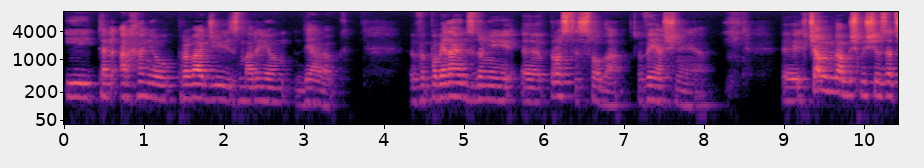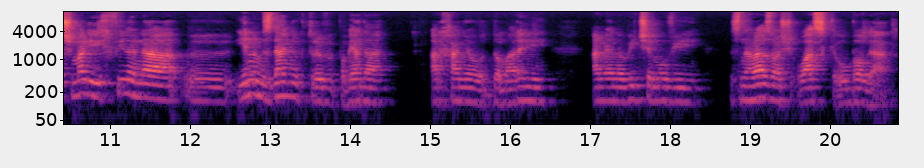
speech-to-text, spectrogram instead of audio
I ten Archanioł prowadzi z Maryją dialog, wypowiadając do niej e, proste słowa, wyjaśnienia. E, Chciałbym, abyśmy się zatrzymali chwilę na e, jednym zdaniu, które wypowiada Archanioł do Maryi, a mianowicie mówi: Znalazłaś łaskę u Boga.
